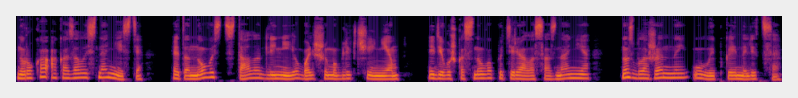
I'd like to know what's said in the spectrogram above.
но рука оказалась на месте. Эта новость стала для нее большим облегчением, и девушка снова потеряла сознание, но с блаженной улыбкой на лице.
